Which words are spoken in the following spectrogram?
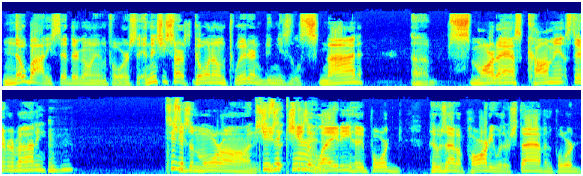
Nobody said they're going to enforce it. And then she starts going on Twitter and doing these little snide, um, smart ass comments to everybody. She's, She's, a, a, moron. she's She's a a, she's a lady who poured, who was at a party with her staff and poured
